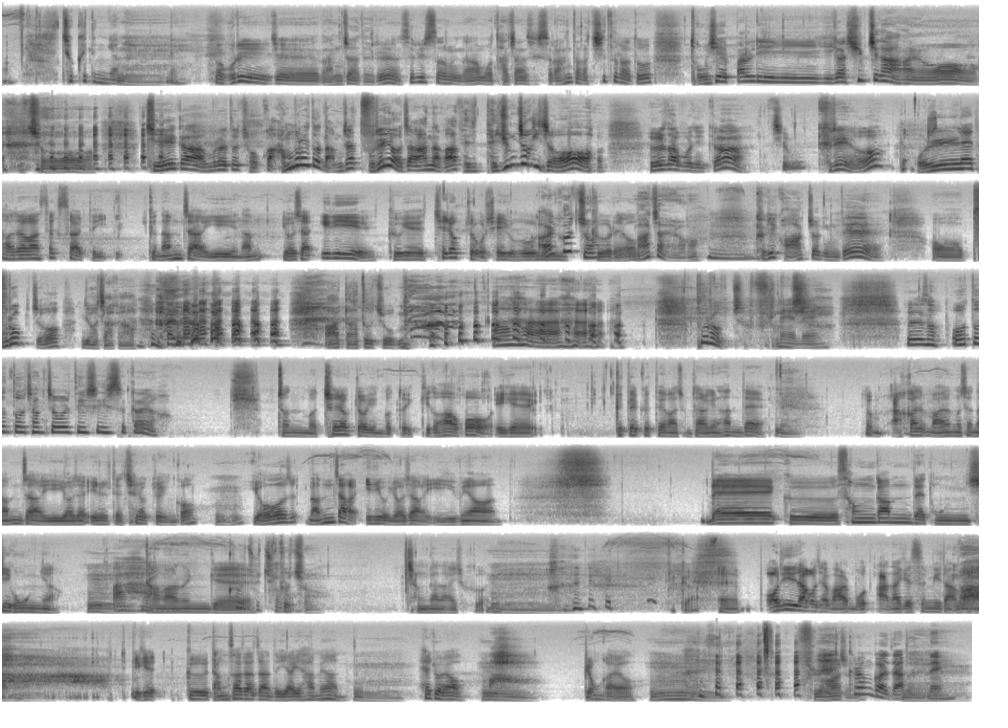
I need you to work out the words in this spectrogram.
좋거든요. 네. 네. 그러니까 우리 이제 남자들은 쓰리썸이나 뭐 다자한 섹스를 한다가 치더라도 동시에 빨리기가 쉽지가 않아요. 그렇죠. 기회가 아무래도 좋고 아무래도 남자 둘의 여자 하나가 대, 대중적이죠. 그러다 보니까 좀 그래요. 원래 다자간 섹스할 때 그 남자 이 남 여자 1이 그게 체력적으로 제일 좋은 아 그렇죠. 그래요. 맞아요. 음. 그게 과학적인데 어 부럽죠 여자가. 아 나도 좀 아하. 부럽죠. 부럽죠. 네네. 그래서 어떤 또 장점을 들 수 있을까요? 전 뭐 체력적인 것도 있기도 하고 이게 그때 그때가 좀 다르긴 한데 네. 아까 말한 것처럼 남자 2 여자 1일 때 체력적인 거 음. 여 남자가 1이고 여자가 2면 내 그 성감대 동시 공략 음. 아하. 당하는 게. 그렇죠. 장난 아니죠 그거는. 음. 그러니까 예, 어리다고 제가 말 못 안 하겠습니다만 아. 이게 그 당사자들한테 이야기하면 음. 해줘요. 음. 뿅 가요. 음. 훌륭하죠. 그런 거죠. 네. 네.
